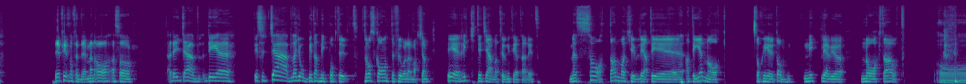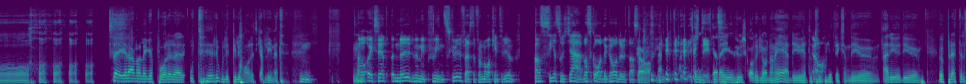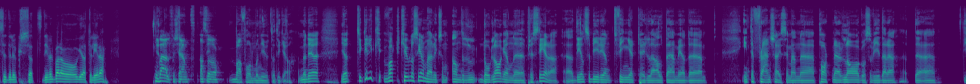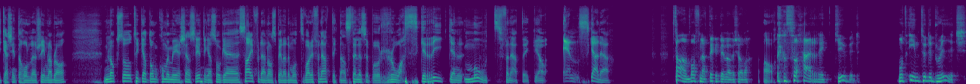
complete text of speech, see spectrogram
det finns något fint i det. Men ja, alltså. Ja, det, är jävla, det, är, det är så jävla jobbigt att Nipp åkte ut. För de ska inte förlora den matchen. Det är riktigt jävla tungt helt ärligt. Men satan vad kul det är att det är, att det är NAK som skickar ut dem. Nipp blev ju knocked out. Åh. Säger han och lägger på det där otroligt pillemariska flinet. Mm. Han var extremt nöjd med min printscreen förresten från NAK-intervjun. Han ser så jävla skadeglad ut alltså. Ja, men tänka dig hur skadeglad han är. Det är ju helt Ja. otroligt. Liksom. Det, är ju, ja, det, är ju, det är ju upprättelse deluxe. Så att det är väl bara att gratulera. Och välförtjänt. Alltså, Bara för honom att njuta tycker jag. Men det, jag tycker det varit kul att se de här liksom underdog-lagen eh, prestera. Eh, dels så blir det ett finger till allt det här med, eh, inte franchise, men partnerlag och så vidare. Att, det kanske inte håller så himla bra. Men också tycker jag att de kommer med känsloyttringar. Jag såg eh, Cypher där när de spelade mot, var det Fnatic, när han ställer sig upp och råskriker mot Fnatic. Jag älskar det! fan vad Fnatic blev överkörda. Ja. Alltså herregud. Mot Into the Breach.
